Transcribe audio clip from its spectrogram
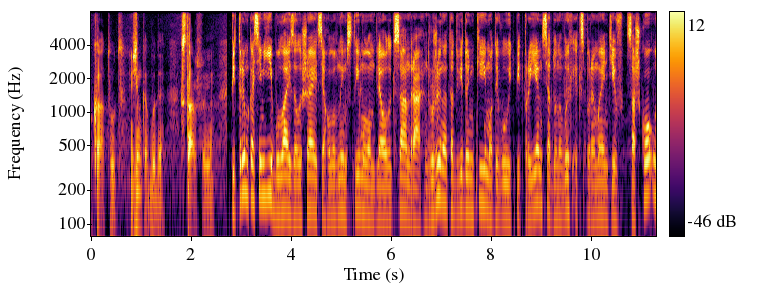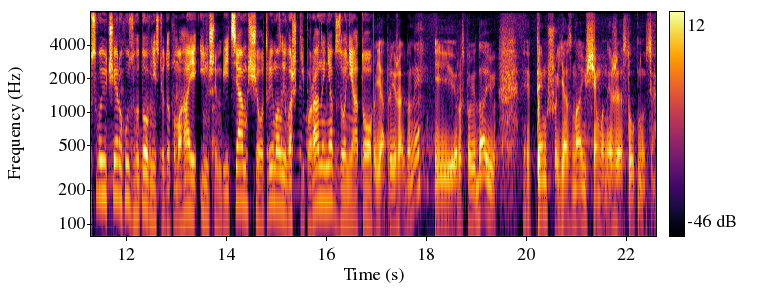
Поки тут жінка буде старшою. Підтримка сім'ї була і залишається головним стимулом для Олександра. Дружина та дві доньки мотивують підприємця до нових експериментів. Сашко, у свою чергу, з готовністю допомагає іншим бійцям, що отримали важкі поранення в зоні АТО. Я приїжджаю до них і розповідаю е, тим, що я знаю, з чим вони вже столкнуться.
